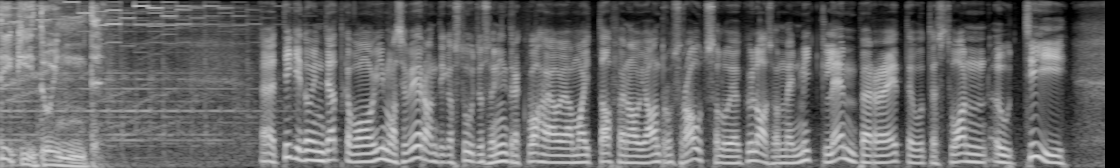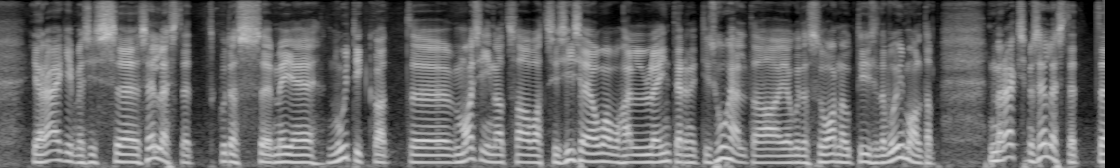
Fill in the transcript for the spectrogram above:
digitund. Äh, digitund jätkab oma viimase veerandiga, stuudios on Indrek Vaheoja, Mait Tahvenau ja Andrus Raudsalu ja külas on meil Mikk Lember ettevõttest OneOT ja räägime siis äh, sellest, et kuidas meie nutikad äh, masinad saavad siis ise omavahel üle interneti suhelda ja kuidas OneOT seda võimaldab. me rääkisime sellest, et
